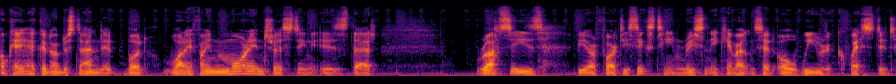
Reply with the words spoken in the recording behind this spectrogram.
okay, I could understand it, but what I find more interesting is that Rossi's VR46 team recently came out and said, Oh, we requested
